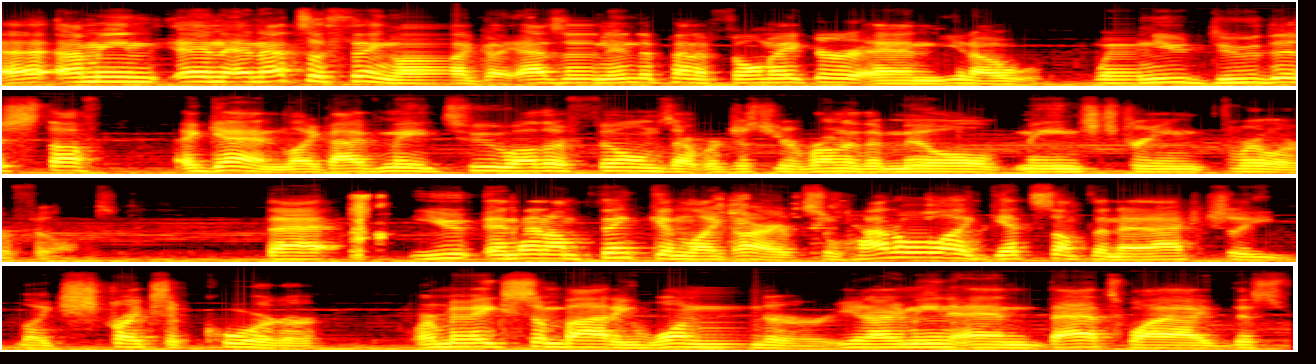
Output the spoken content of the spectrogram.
uh, I mean, and and that's the thing. Like, as an independent filmmaker, and you know, when you do this stuff again, like I've made two other films that were just your run of the mill mainstream thriller films. That you, and then I'm thinking like, all right, so how do I get something that actually like strikes a chord or or makes somebody wonder? You know what I mean? And that's why I, this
